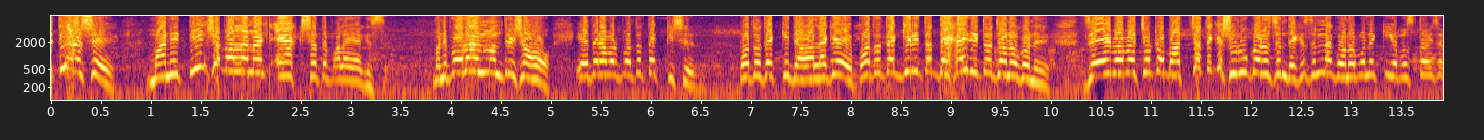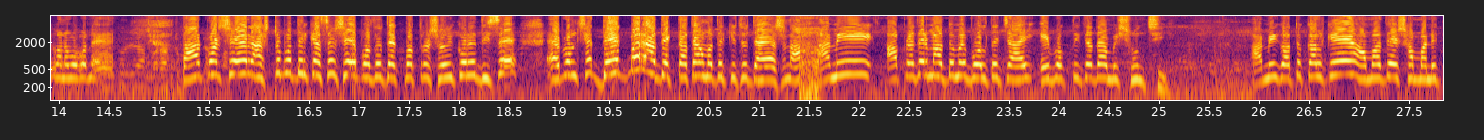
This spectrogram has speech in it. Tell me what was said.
ইতিহাসে মানে তিনশো পার্লামেন্ট একসাথে পালাইয়া গেছে। মানে প্রধানমন্ত্রী সহ। এদের আবার পদত্যাগ কিসের? পদত্যাগ কি দেওয়া লাগে। পদত্যাগগিরি তো দেখাই দিত জনগণে। যে এইভাবে ছোট বাচ্চা থেকে শুরু করেছেন, দেখেছেন না গণভবনে কি অবস্থা হয়েছে গণভবনে? তারপর সে রাষ্ট্রপতির কাছে সে পদত্যাগপত্র সই করে দিছে এবং সে দেখবার আদেক, তাতে আমাদের কিছু যায় আসে না। আমি আপনাদের মাধ্যমে বলতে চাই, এই বক্তৃতাটা আমি শুনছি। আমি গতকালকে আমাদের সম্মানিত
